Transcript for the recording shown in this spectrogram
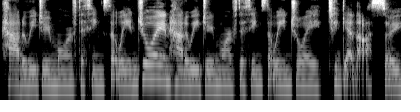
how do we do more of the things that we enjoy and how do we do more of the things that we enjoy together. So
